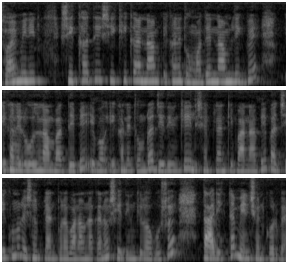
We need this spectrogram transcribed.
ছয় মিনিট। শিক্ষার্থী শিক্ষিকার নাম, এখানে তোমাদের নাম লিখবে, এখানে রোল নাম্বার দেবে এবং এখানে তোমরা যেদিনকে লেসন প্ল্যানটি বানাবে বা যে কোনো লেসন প্ল্যান তোমরা বানাও না কেন, সেদিনকে অবশ্যই তারিখটা মেনশন করবে।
